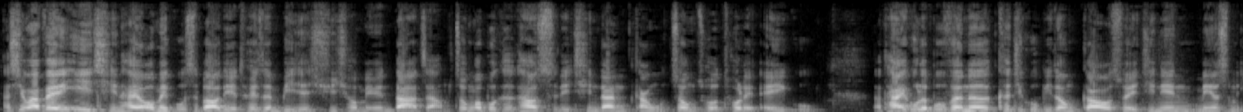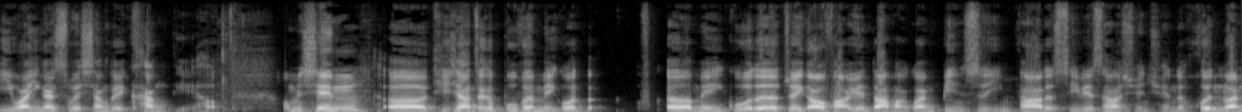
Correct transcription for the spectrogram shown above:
那新冠肺炎疫情还有欧美股市暴跌，推升避险需求，美元大涨，中国不可靠实体清单，港股重挫拖累 A 股。那台股的部分呢，科技股比重高，所以今天没有什么意外，应该是会相对抗跌哈。我们先呃提下这个部分，美国的。呃，美国的最高法院大法官病逝，引发的十一月三号选权的混乱，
